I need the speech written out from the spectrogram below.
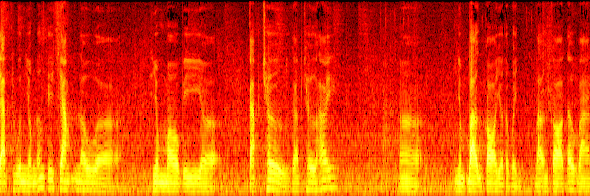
ចាប់ខ្លួនខ្ញុំហ្នឹងគេចាប់នៅខ្ញុំមកពី កាប់ឈើកាប់ឈើហើយអឺខ្ញុំបើកអង្គយកទៅវិញបើកអង្គទៅបាន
